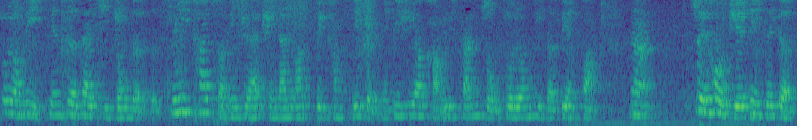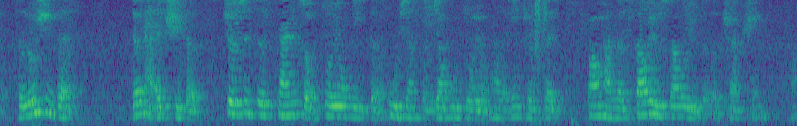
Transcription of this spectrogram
作用力牵涉在其中的，the three types of interaction that must be considered。你必须要考虑三种作用力的变化，那。最后决定这个 solution 的 delta H 的，就是这三种作用力的互相的交互作用，它的 interplay 包含了 solute-solute 的 attraction，啊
